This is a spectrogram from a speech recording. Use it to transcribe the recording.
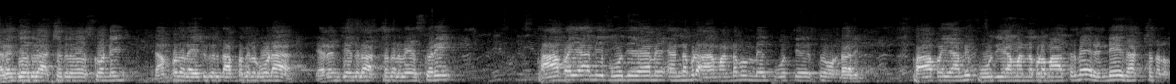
ఎడం చేతులు అక్షతలు వేసుకోండి. దంపతులు ఐదుగురు దంపతులు కూడా ఎడం చేతులు అక్షతలు వేసుకొని స్థాపయామి పూజయామి అన్నప్పుడు ఆ మండపం మీద పూజ చేస్తూ ఉండాలి. స్థాపయామి పూజయామన్నప్పుడు మాత్రమే రెండే అక్షతలు.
